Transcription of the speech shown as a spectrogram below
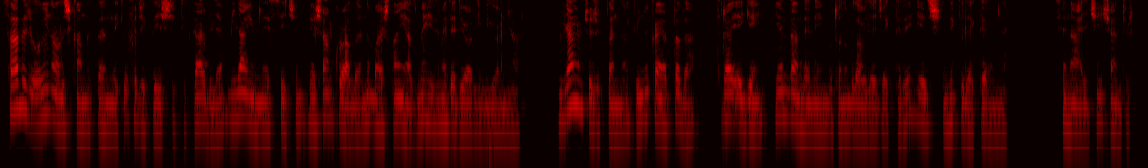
Sadece oyun alışkanlıklarındaki ufacık değişiklikler bile milenyum nesli için yaşam kurallarını baştan yazmaya hizmet ediyor gibi görünüyor. Milenyum çocuklarına günlük hayatta da Try Again, yeniden deneyin butonu bulabilecekleri yetişkinlik dileklerimle. Sena için Şentürk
